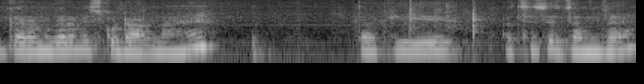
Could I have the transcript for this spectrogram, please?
गरम गरम इसको डालना है, ताकि ये अच्छे से जम जाए।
